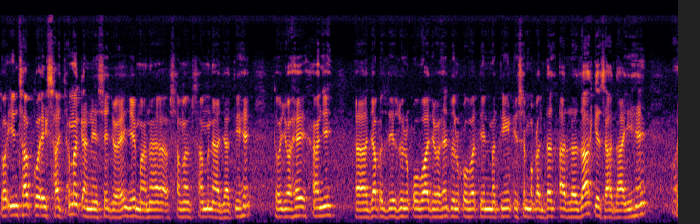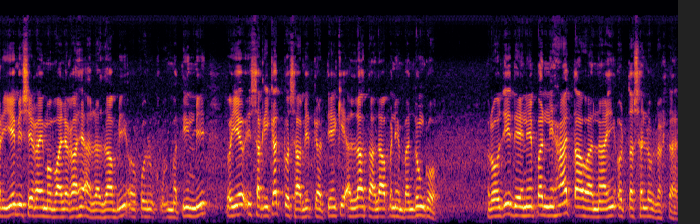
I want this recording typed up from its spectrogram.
تو ان سب کو ایک ساتھ جمع کرنے سے جو ہے یہ معنی سامنے آ جاتی ہے۔ تو جو ہے ہاں جی جب ذوالقوا جو ہے ذوالقوت متین اس مقدس الرضا کے ساتھ آئی ہیں، اور یہ بھی شیغ مبالغہ ہے، الرضا بھی اور متین بھی۔ تو یہ اس حقیقت کو ثابت کرتے ہیں کہ اللہ تعالیٰ اپنے بندوں کو روزی دینے پر نہایت توانائی اور تسلط رکھتا ہے۔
